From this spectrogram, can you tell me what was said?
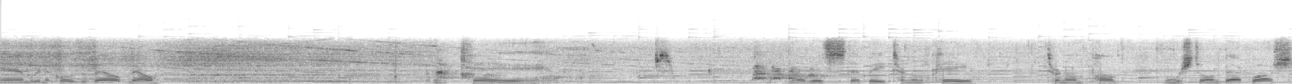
And we're going to close the valve now. Okay. Now goes step 8, turn on K, turn on pump, and we're still on backwash.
